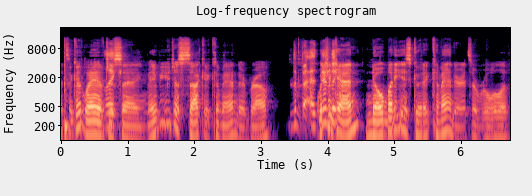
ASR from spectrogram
it's a good way of Like- just saying maybe you just suck at commander, bro. The, Which the- again, nobody is good at commander. It's a rule of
